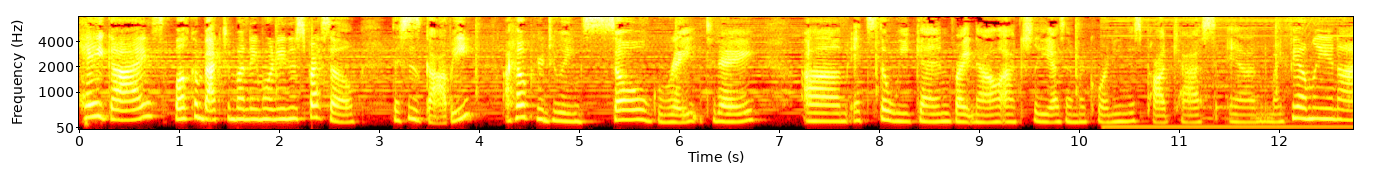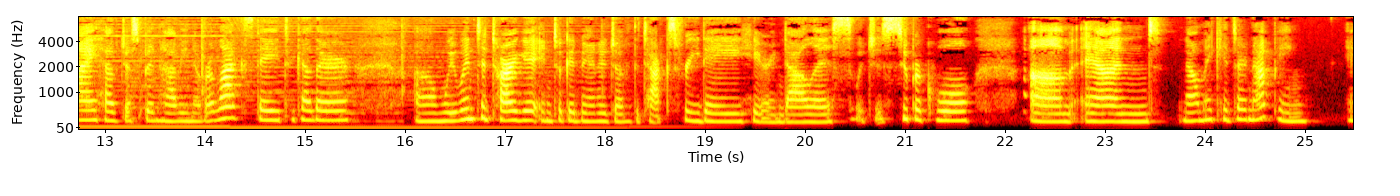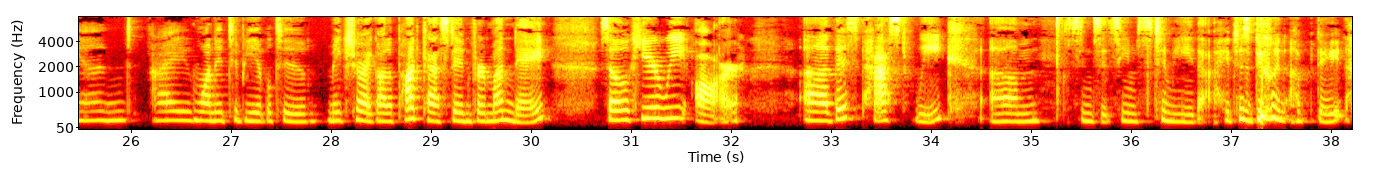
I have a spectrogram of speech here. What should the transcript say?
Hey guys, welcome back to Monday Morning Espresso. This is Gabi. I hope you're doing so great today. Um, it's the weekend right now, actually, as I'm recording this podcast, and my family and I have just been having a relaxed day together. Um, we went to Target and took advantage of the tax free day here in Dallas, which is super cool. Um, and now my kids are napping and I wanted to be able to make sure I got a podcast in for Monday. So here we are. Uh, this past week, um, since it seems to me that I just do an update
